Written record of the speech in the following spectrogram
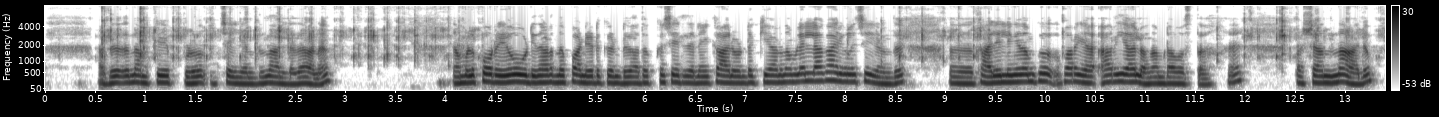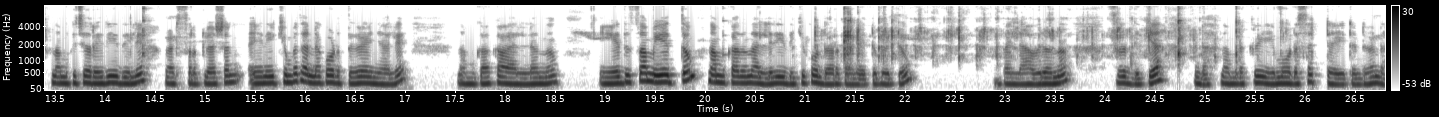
അത് നമുക്ക് എപ്പോഴും ചെയ്യേണ്ടത് നല്ലതാണ്. നമ്മൾ കുറേ ഓടി നടന്ന് പണിയെടുക്കുന്നുണ്ട്. അതൊക്കെ ശരി തന്നെ. ഈ കാലുകൊണ്ടൊക്കെയാണ് നമ്മൾ എല്ലാ കാര്യങ്ങളും ചെയ്യുന്നത് കാലില്ലെങ്കിൽ നമുക്ക് പറയാ അറിയാമല്ലോ നമ്മുടെ അവസ്ഥ. പക്ഷെ എന്നാലും നമുക്ക് ചെറിയ രീതിയിൽ ബ്ലഡ് സർക്കുലേഷൻ എണീക്കുമ്പോൾ തന്നെ കൊടുത്തു കഴിഞ്ഞാൽ നമുക്ക് ആ കാലിനൊന്ന് ഏത് സമയത്തും നമുക്കത് നല്ല രീതിക്ക് കൊണ്ടു നടക്കാനായിട്ട് പറ്റും. അപ്പോൾ എല്ലാവരും ഒന്ന് ശ്രദ്ധിക്കുക. കണ്ട? നമ്മുടെ ക്രീം ഇവിടെ സെറ്റ് ആയിട്ടുണ്ട്. കണ്ട?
